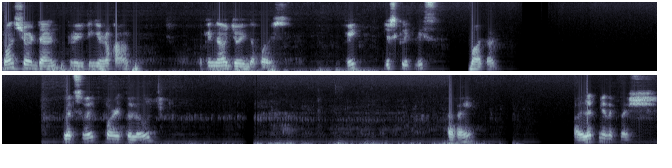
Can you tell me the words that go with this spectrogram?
Once you're done creating your account, you can now join the course. Okay, just click this button. Let's wait for it to load. Okay. Uh, let me refresh.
